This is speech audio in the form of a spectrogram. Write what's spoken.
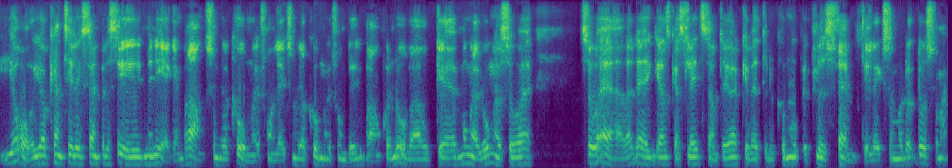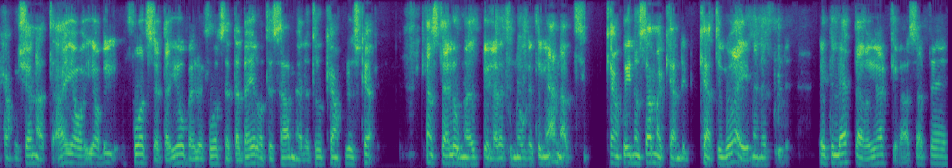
ja, jag kan till exempel se i min egen bransch som jag kommer ifrån, liksom, jag kommer ifrån byggbranschen då va? och eh, många gånger så så är det ganska slitsamt yrke. Vet du, du kommer upp i plus 50 liksom och då, då ska man kanske känna att ja, jag, jag vill fortsätta jobba eller fortsätta bidra till samhället. Då kanske du ska, kan ställa om och utbilda dig till någonting annat. Kanske inom samma kategori men ett lite lättare yrke. Så att det,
